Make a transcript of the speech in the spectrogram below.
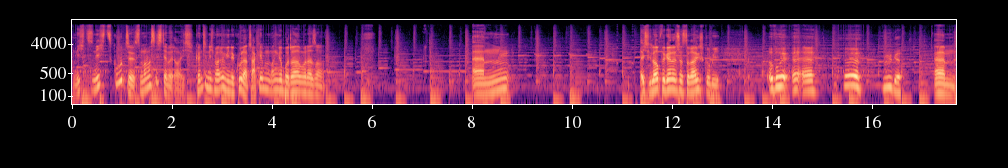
nichts, nichts Gutes. Mann, was ist denn mit euch? Könnt ihr nicht mal irgendwie eine coole Attacke im Angebot haben oder so? Ähm. Ich glaube, wir gönnen uns das Orange-Gummi. Obwohl, äh, äh, äh, Lüge. Ähm,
